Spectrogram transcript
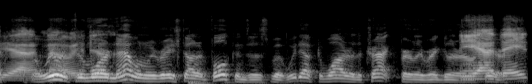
Yeah, Well, we no, went through more does- than that when we raced out at Fulkins's, but we'd have to water the track fairly regular out Yeah, they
